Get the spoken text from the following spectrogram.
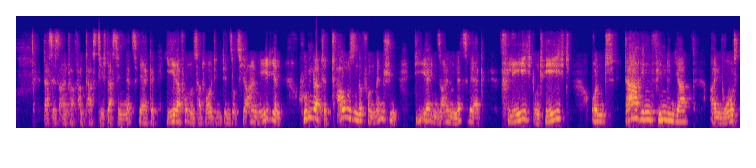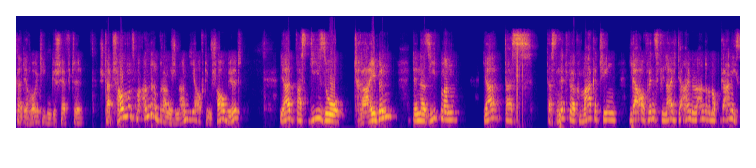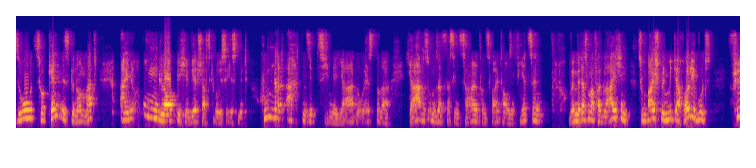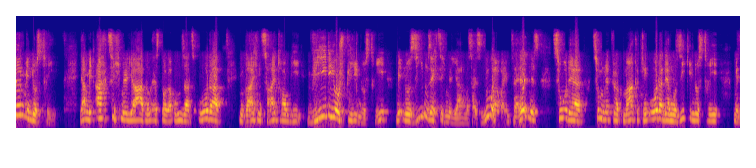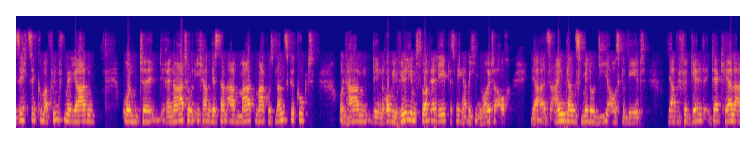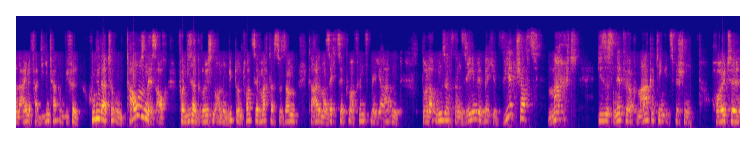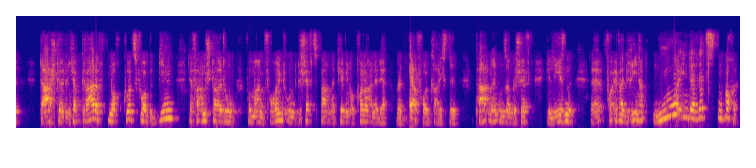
Das ist einfach fantastisch. Das sind Netzwerke. Jeder von uns hat heute mit den sozialen Medien Hunderte, Tausende von Menschen, die er in seinem Netzwerk pflegt und hegt. Und darin finden ja ein Großteil der heutigen Geschäfte statt. Schauen wir uns mal andere Branchen an, hier auf dem Schaubild, ja, was die so treiben, denn da sieht man, ja, dass das Network Marketing, ja, auch wenn es vielleicht der eine oder andere noch gar nicht so zur Kenntnis genommen hat, eine unglaubliche Wirtschaftsgröße ist mit 178 Milliarden US-Dollar Jahresumsatz. Das sind Zahlen von 2014. Und wenn wir das mal vergleichen, zum Beispiel mit der Hollywood-Filmindustrie, ja, mit 80 Milliarden US-Dollar Umsatz oder im gleichen Zeitraum die Videospielindustrie mit nur 67 Milliarden, was heißt nur, aber im Verhältnis zu der, zum Network Marketing oder der Musikindustrie mit 16,5 Milliarden. Und äh, Renate und ich haben gestern Abend Mar Markus Lanz geguckt und haben den Robbie Williams dort erlebt. Deswegen habe ich ihn heute auch ja, als Eingangsmelodie ausgewählt ja, wie viel Geld der Kerle alleine verdient hat und wie viel Hunderte und Tausende es auch von dieser Größenordnung gibt und trotzdem macht das zusammen gerade mal 16,5 Milliarden Dollar Umsatz, dann sehen wir, welche Wirtschaftsmacht dieses Network Marketing inzwischen heute darstellt. Und ich habe gerade noch kurz vor Beginn der Veranstaltung von meinem Freund und Geschäftspartner Kevin O'Connor, einer der oder der erfolgreichste Partner in unserem Geschäft, gelesen, äh, Forever Green hat nur in der letzten Woche,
